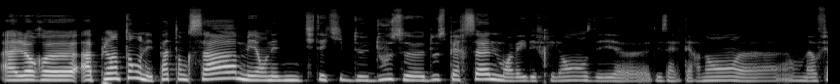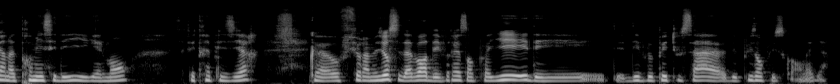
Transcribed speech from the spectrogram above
Alors euh, à plein temps, on n'est pas tant que ça, mais on est une petite équipe de 12 euh, 12 personnes, bon avec des freelances, des euh, des alternants, euh, on a offert notre premier CDI également. Ça fait très plaisir. Donc, euh, au fur et à mesure, c'est d'avoir des vrais employés et des, de développer tout ça euh, de plus en plus, quoi, on va dire.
